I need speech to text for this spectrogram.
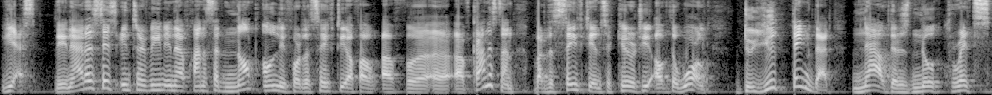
yes, the United States intervened in Afghanistan not only for the safety of, of, uh, Afghanistan, but the safety and security of the world. Do you think that now there's no threats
